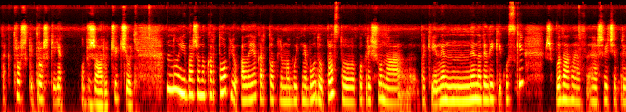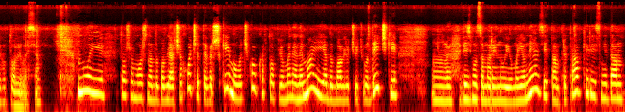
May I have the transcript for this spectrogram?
так трошки-трошки як обжару, чуть-чуть. Ну і бажано картоплю, але я картоплю, мабуть, не буду. Просто покришу на такі не, не на великі куски, щоб вона е, швидше приготовилася. Ну і теж можна додати, що хочете, вершки, молочко в картоплю. У мене немає, я додавлю чуть водички, візьму замариную в майонезі, там приправки різні дам.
